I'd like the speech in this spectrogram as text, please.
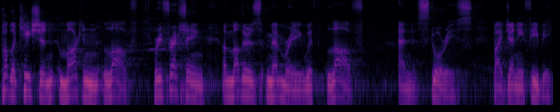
publication, Martin Love, refreshing a mother's memory with love and stories by Jenny Phoebe.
